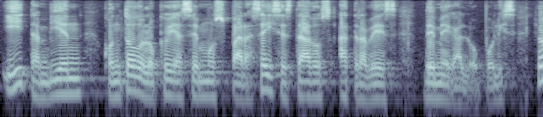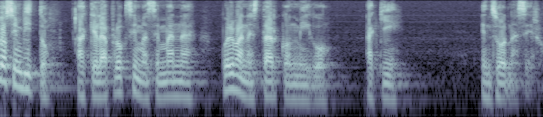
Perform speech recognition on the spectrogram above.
y también con todo lo que hoy hacemos para seis estados a través de Megalópolis. Yo los invito a que la próxima semana vuelvan a estar conmigo aquí en Zona Cero.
